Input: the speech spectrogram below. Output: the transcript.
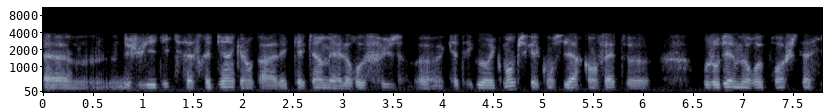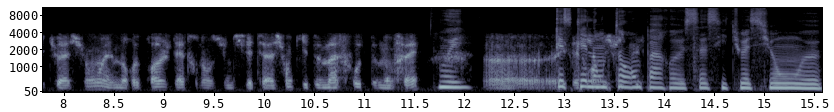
Euh, je lui ai dit que ça serait bien qu'elle en parle avec quelqu'un, mais elle refuse euh, catégoriquement puisqu'elle considère qu'en fait, euh, aujourd'hui, elle me reproche sa situation. Elle me reproche d'être dans une situation qui est de ma faute, de mon fait. Oui. Qu'est-ce qu'elle en entend par sa situation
